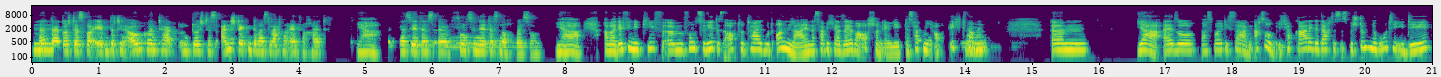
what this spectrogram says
Ne? Mhm. Dadurch, dass wir eben durch den Augenkontakt und durch das Ansteckende, was Lachen einfach hat, ja. passiert das, äh, funktioniert das noch besser. Ja, aber definitiv ähm, funktioniert es auch total gut online. Das habe ich ja selber auch schon erlebt. Das hat mich auch echt mhm. verblüfft. Ähm, ja, also was wollte ich sagen? Ach so, ich habe gerade gedacht, es ist bestimmt eine gute Idee,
